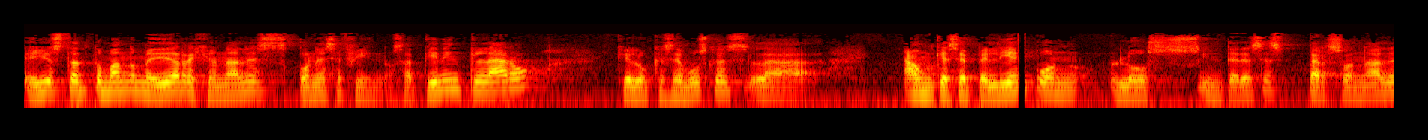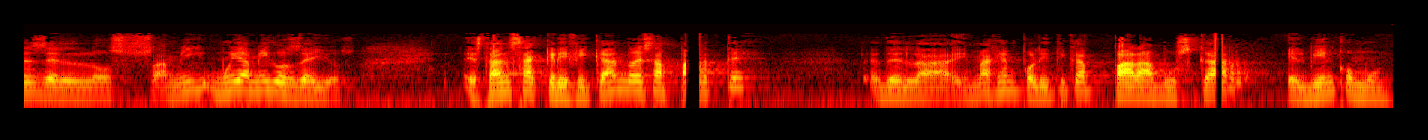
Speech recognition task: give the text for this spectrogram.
ellos están tomando medidas regionales con ese fin. O sea, tienen claro que lo que se busca es la, aunque se peleen con los intereses personales de los muy amigos de ellos, están sacrificando esa parte de la imagen política para buscar el bien común.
